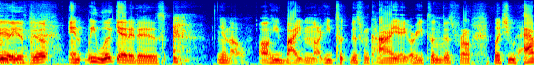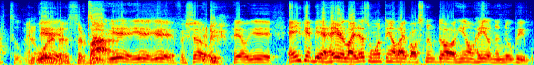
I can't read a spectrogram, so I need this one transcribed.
time, is, yep. and we look at it as. You know, oh, he biting, or he took this from Kanye, or he took this from. But you have to in order to survive. Yeah, yeah, yeah, for sure. Hell yeah. And you can be a hater. Like that's one thing I like about Snoop Dogg. He don't hate on the new people.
